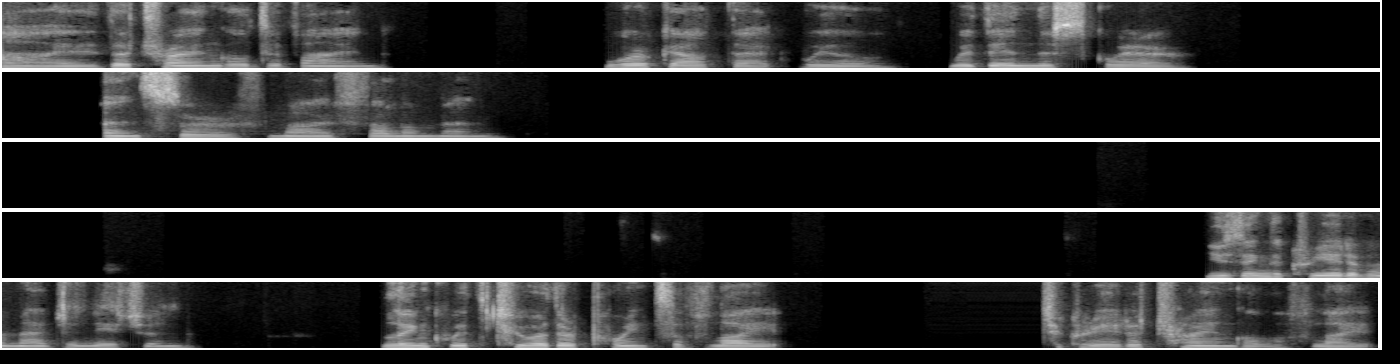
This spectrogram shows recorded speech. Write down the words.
I, the triangle divine, work out that will within the square and serve my fellow men. Using the creative imagination, link with two other points of light to create a triangle of light.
